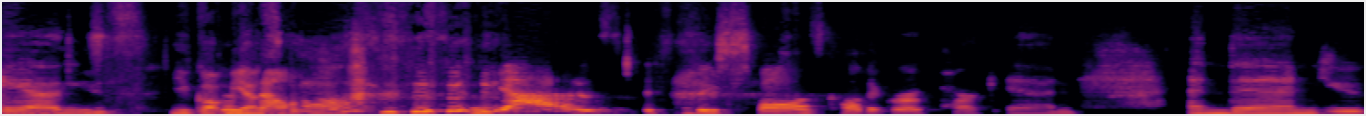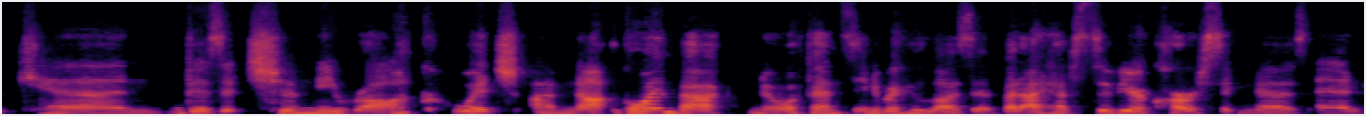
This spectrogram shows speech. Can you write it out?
and you got me at mount- spa. yes, it's, the spa is called the Grove Park Inn, and then you can visit Chimney Rock, which I'm not going back. No offense to anybody who loves it, but I have severe car sickness, and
